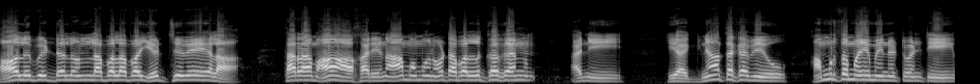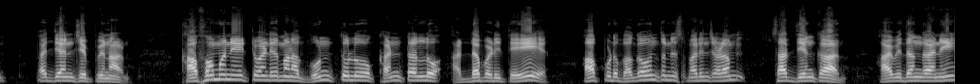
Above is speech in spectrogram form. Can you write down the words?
ఆలుబిడ్డలు లబలబ ఏడ్చువేళ తరమా హరినామము నోటబల్కగన్ అని ఈ అజ్ఞాత కవి అమృతమయమైనటువంటి పద్యాన్ని చెప్పినాడు. కఫం అనేటువంటిది మన గొంతులో కంఠంలో అడ్డపడితే అప్పుడు భగవంతుని స్మరించడం సాధ్యం కాదు. ఆ విధంగానే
